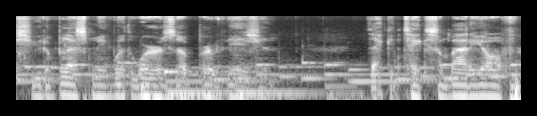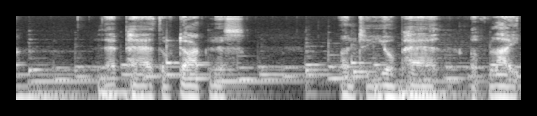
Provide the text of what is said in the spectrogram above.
ask you to bless me with words of provision that can take somebody off that path of darkness unto your path of light.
